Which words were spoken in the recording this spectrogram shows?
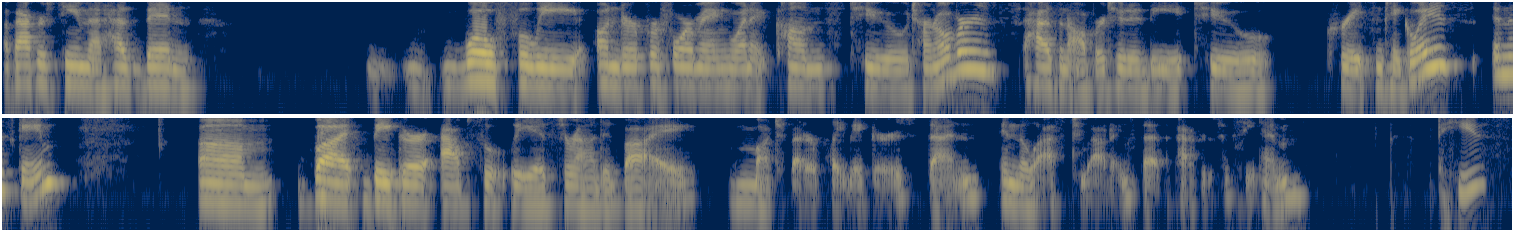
a Packers team that has been woefully underperforming when it comes to turnovers has an opportunity to create some takeaways in this game. Um, but Baker absolutely is surrounded by much better playmakers than in the last two outings that the Packers have seen him he's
